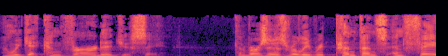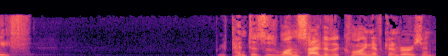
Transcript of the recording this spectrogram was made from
And we get converted, you see. Conversion is really repentance and faith. Repentance is one side of the coin of conversion.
